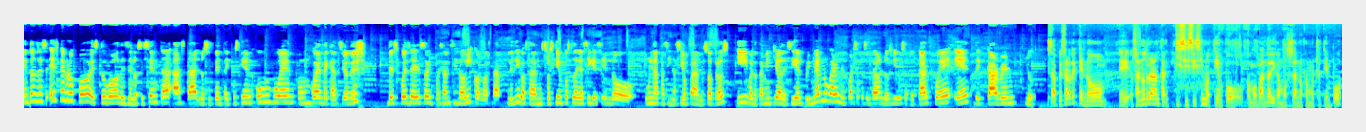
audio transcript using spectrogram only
Entonces, este grupo estuvo desde los 60 hasta los 70 y pues tienen un buen, un buen de canciones después de eso y pues han sido íconos, hasta, les digo, hasta nuestros tiempos todavía sigue siendo una fascinación para nosotros. Y bueno, también quiero decir, el primer lugar en el cual se presentaron los Beatles a tocar fue en The Cavern Club. A pesar de que no, eh, o sea, no duraron tantísimo tiempo como banda, digamos, o sea, no fue mucho tiempo.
